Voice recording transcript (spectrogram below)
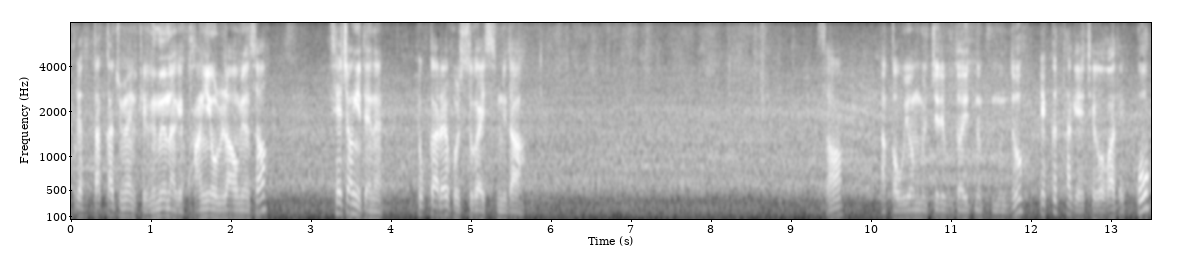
뿌려서 닦아주면 이렇게 은은하게 광이 올라오면서 세정이 되는 효과를 볼 수가 있습니다. 그래서 아까 오염물질이 묻어있는 부분도 깨끗하게 제거가 됐고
